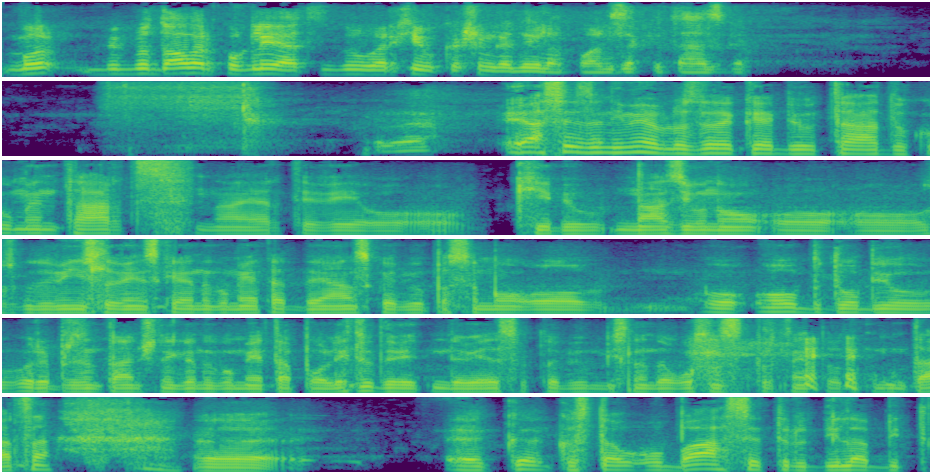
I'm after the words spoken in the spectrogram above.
Mor, bi bilo dobro pogledati v arhiv, kakšnega dela, pol za Kitajska. Ja, se je zanimivo, ker je bil ta dokumentarc na RTV, o, o, ki je bil nazivno o, o zgodovini slovenskega nogometa, dejansko je bil pa samo o, o, o obdobju reprezentančnega nogometa po letu 99, to je bil, mislim, da 80% dokumentarca. E, ko sta oba se trudila biti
